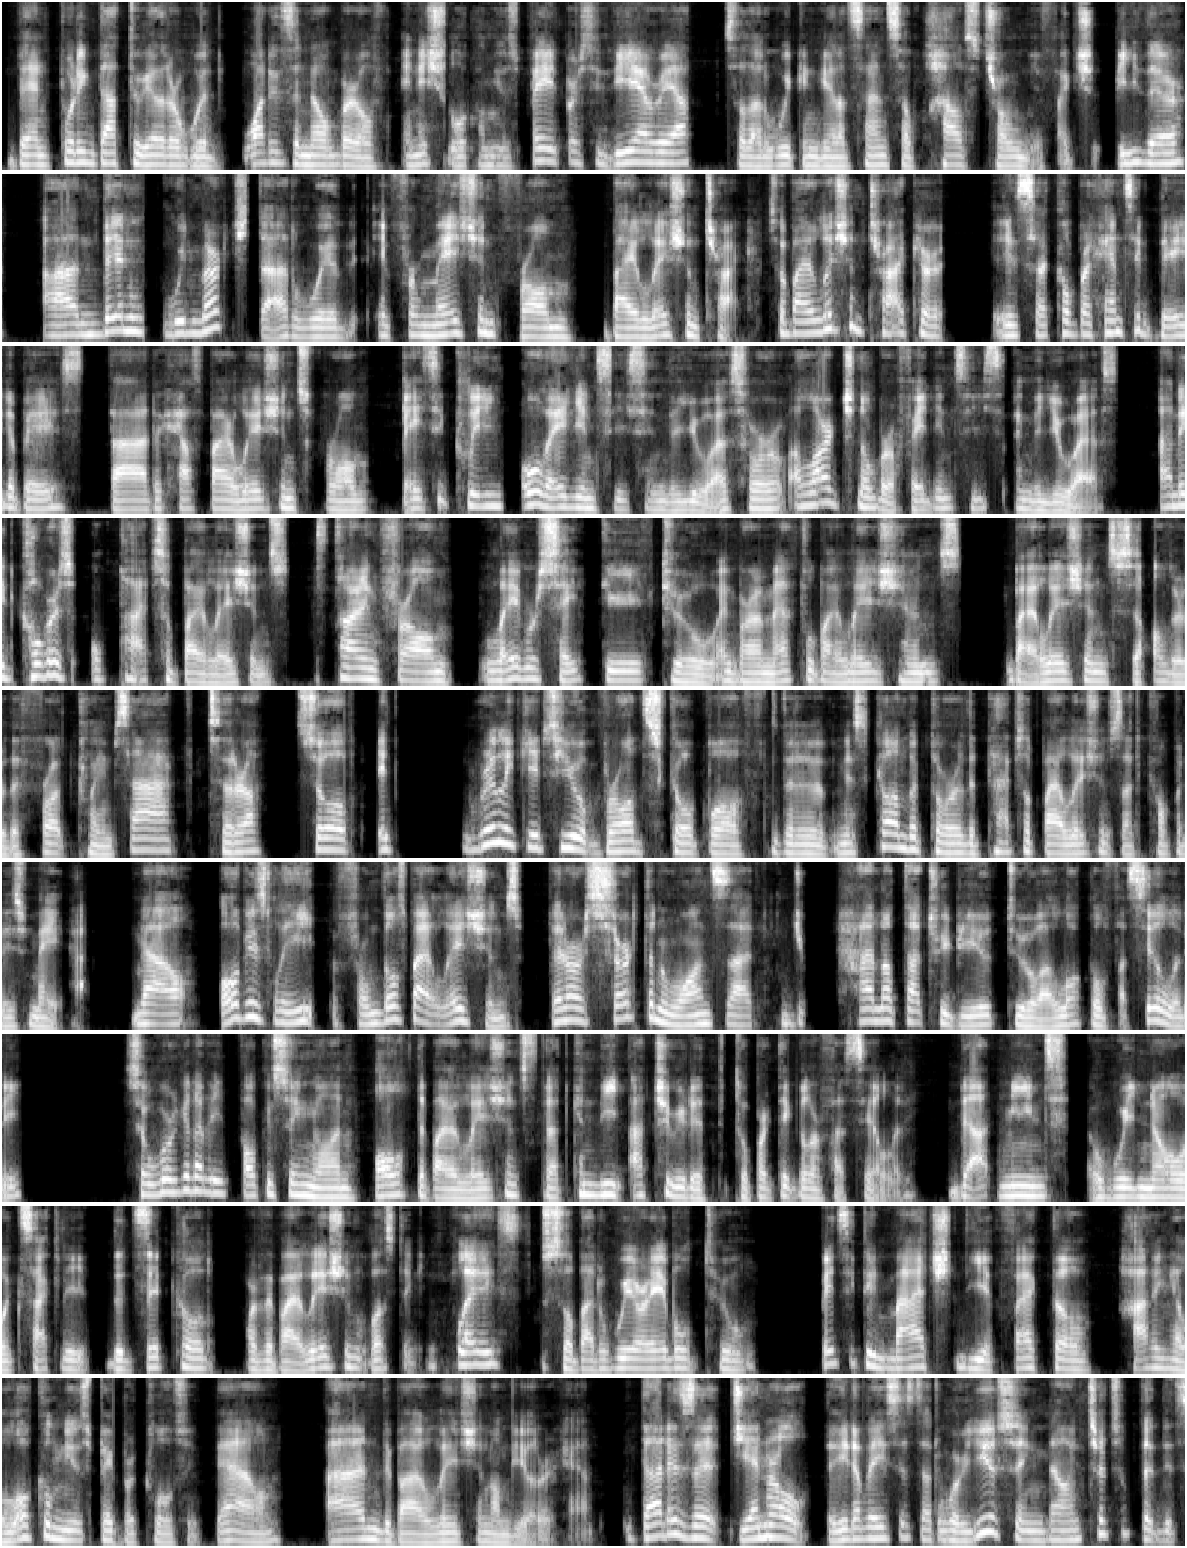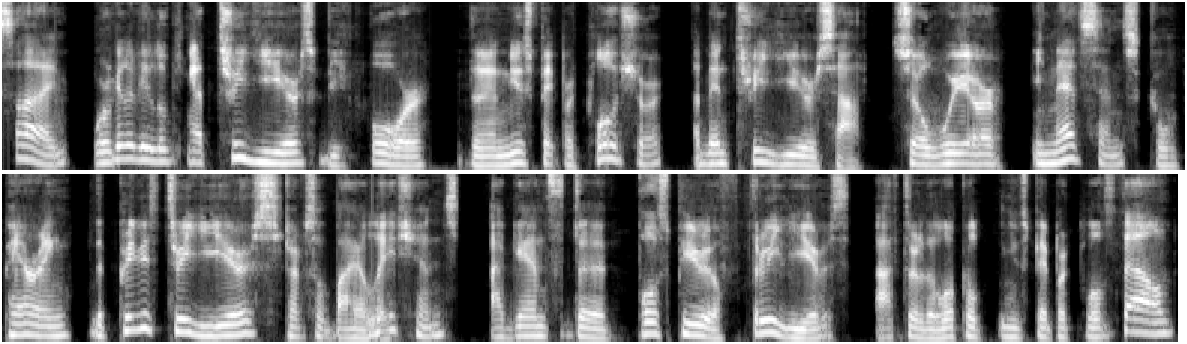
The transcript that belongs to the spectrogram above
Then putting that together with what is the number of initial local newspapers in the area so that we can get a sense of how strong the effect should be there. And then we merged that with information from Violation Tracker. So Violation Tracker is a comprehensive database that has violations from basically all agencies in the US or a large number of agencies in the US. And it covers all types of violations, starting from labor safety to environmental violations, violations under the Fraud Claims Act, etc. So it really gives you a broad scope of the misconduct or the types of violations that companies may have. Now, obviously, from those violations, there are certain ones that you cannot attribute to a local facility. So we're going to be focusing on all of the violations that can be attributed to a particular facility. That means we know exactly the zip code where the violation was taking place so that we are able to basically match the effect of having a local newspaper closing down and the violation on the other hand. That is the general databases that we're using. Now, in terms of the design, we're going to be looking at three years before the newspaper closure and then three years after. So we are in essence comparing the previous three years in terms of violations against the post period of three years after the local newspaper closed down.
